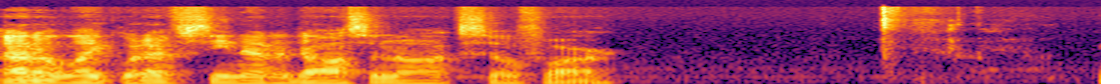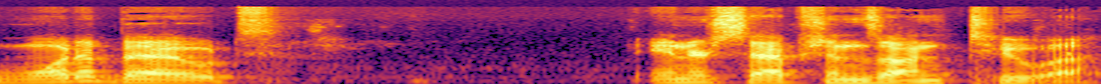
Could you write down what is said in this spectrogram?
I don't like what I've seen out of Dawson Knox so far. What about interceptions on Tua?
